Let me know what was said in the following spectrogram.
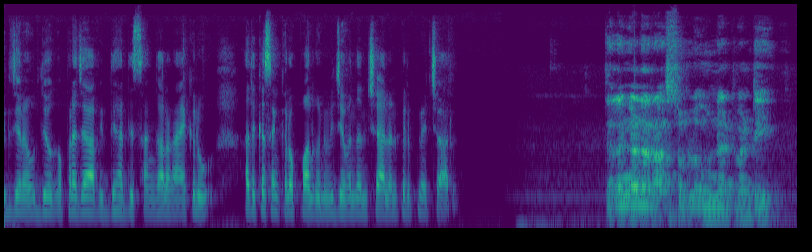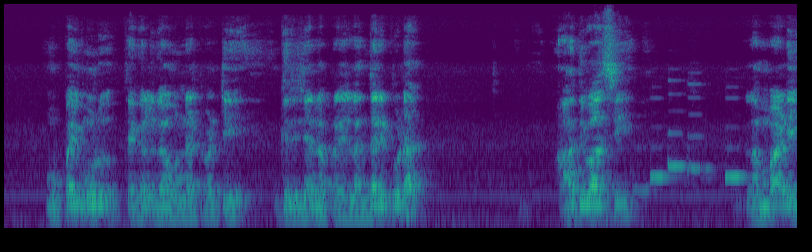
గిరిజన ఉద్యోగ ప్రజా విద్యార్థి సంఘాల నాయకులు అధిక సంఖ్యలో పాల్గొని విజయవంతం చేయాలని పిలుపునిచ్చారు. తెలంగాణ రాష్ట్రంలో ఉన్నటువంటి ముప్పై మూడు తెగలుగా ఉన్నటువంటి గిరిజన ప్రజలందరికీ కూడా ఆదివాసీ లంబాడి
